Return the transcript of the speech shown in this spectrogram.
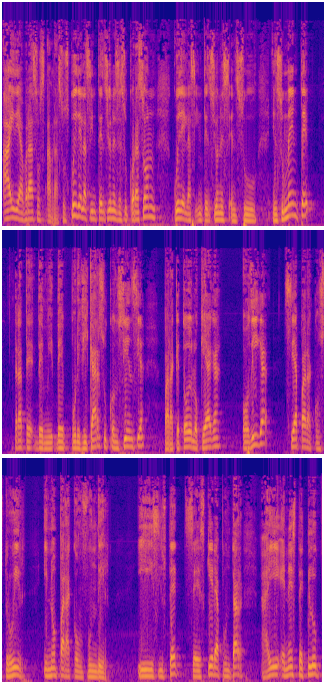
hay de abrazos, abrazos. Cuide las intenciones de su corazón, cuide las intenciones en su, en su mente, trate de, de purificar su conciencia para que todo lo que haga o diga sea para construir y no para confundir. Y si usted se quiere apuntar ahí en este club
